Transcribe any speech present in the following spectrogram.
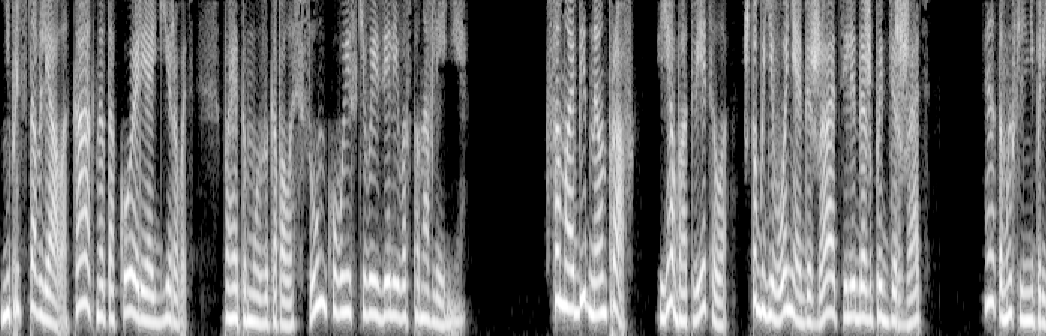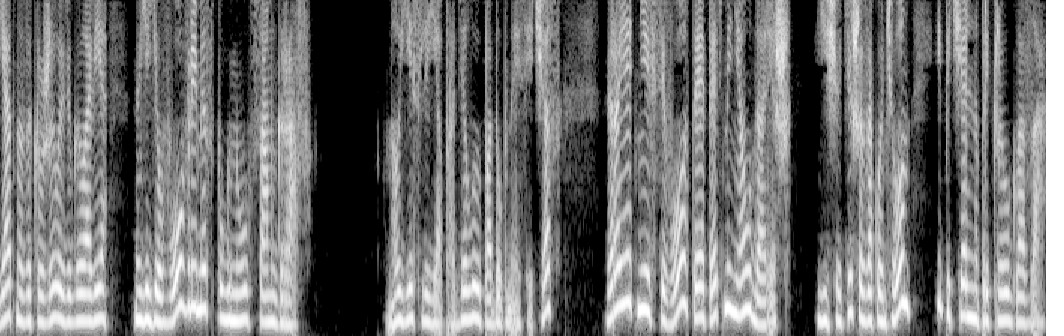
Не представляла, как на такое реагировать, поэтому закопалась в сумку, выискивая зелье восстановления. Самое обидное, он прав. Я бы ответила, чтобы его не обижать или даже поддержать. Эта мысль неприятно закружилась в голове, но ее вовремя спугнул сам граф. Но если я проделаю подобное сейчас, вероятнее всего, ты опять меня ударишь. Еще тише закончил он и печально прикрыл глаза.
